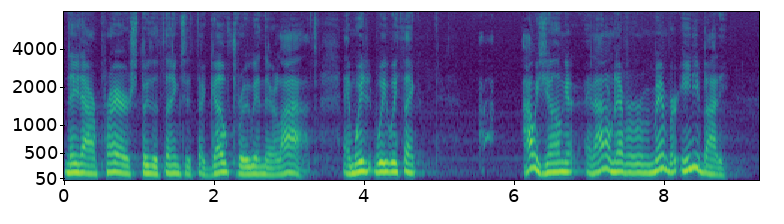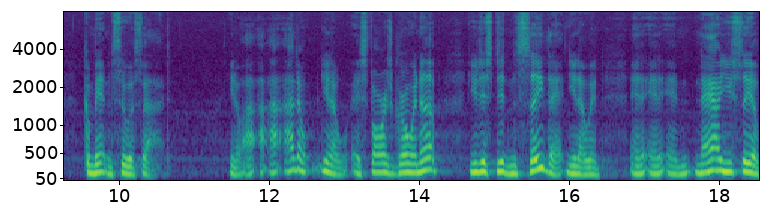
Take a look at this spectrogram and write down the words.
need our prayers through the things that they go through in their lives. And we, we, we think, I was young and I don't ever remember anybody committing suicide. You know, I, I, I don't, you know, as far as growing up, you just didn't see that, you know, and, and, and, and now you see a,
